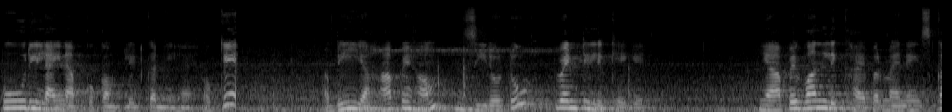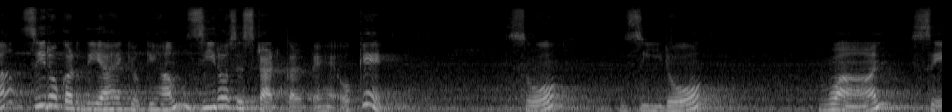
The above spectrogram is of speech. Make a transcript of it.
पूरी लाइन आपको कंप्लीट करनी है ओके अभी यहाँ पे हम ज़ीरो टू ट्वेंटी लिखेंगे। यहाँ पे वन लिखा है, पर मैंने इसका ज़ीरो कर दिया है, क्योंकि हम ज़ीरो से स्टार्ट करते हैं ओके सो ज़ीरो वन से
